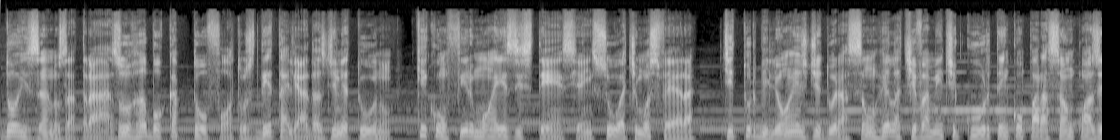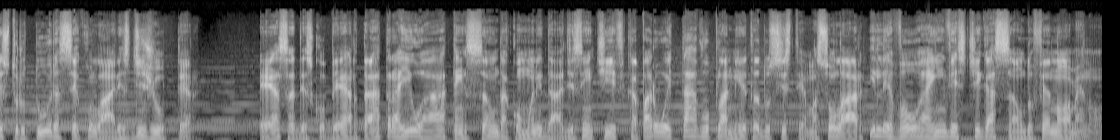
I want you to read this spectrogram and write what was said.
Dois anos atrás, o Hubble captou fotos detalhadas de Netuno que confirmam a existência em sua atmosfera de turbilhões de duração relativamente curta em comparação com as estruturas seculares de Júpiter. Essa descoberta atraiu a atenção da comunidade científica para o oitavo planeta do Sistema Solar e levou à investigação do fenômeno.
